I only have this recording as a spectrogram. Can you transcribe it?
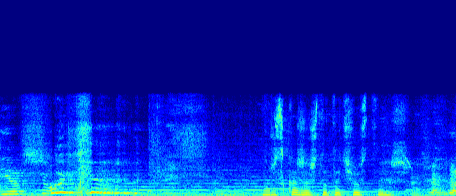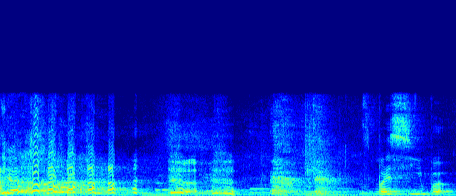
Я в шоке. Ну расскажи, что ты чувствуешь. Спасибо.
